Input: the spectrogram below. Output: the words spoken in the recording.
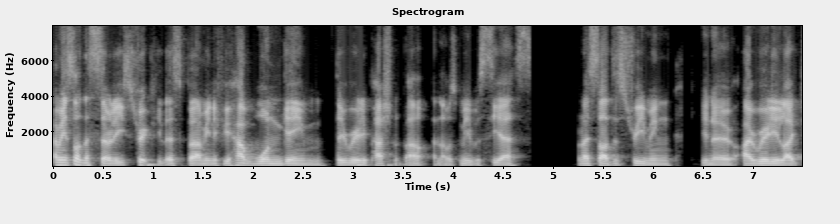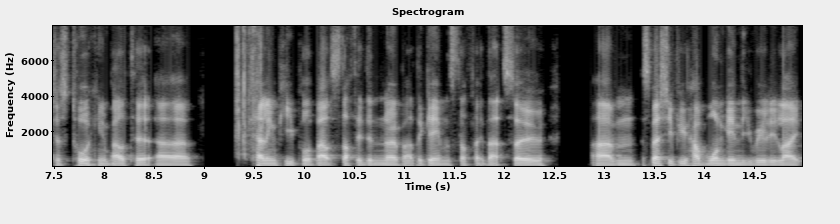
I mean it's not necessarily strictly this, but I mean if you have one game that you're really passionate about, and that was me with CS. When I started streaming, you know, I really like just talking about it, uh, telling people about stuff they didn't know about the game and stuff like that. So, um, especially if you have one game that you really like,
